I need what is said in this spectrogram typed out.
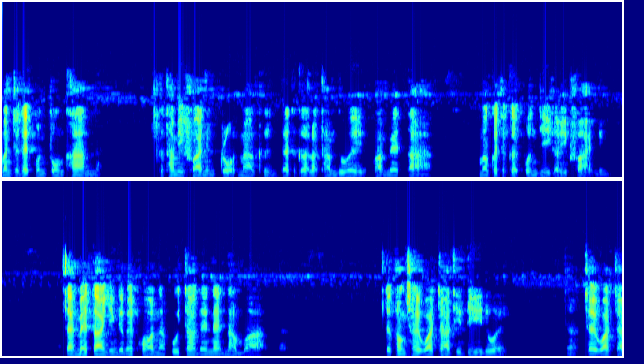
มันจะได้ผลตรงข้ามนะก็ทำอีกฝ่ายหนึ่งโกรธมากขึ้น แต่ถ้าเกิดเราทำด้วยความเมตตา มันก็จะเกิดผลดีกับอีกฝ่ายหนึ่งแต่เมตตาอย่างเดียวไม่พอนะพระเจ้าได้แนะนำว่า จะต้องใช้วาจาที่ดีด้วยนะใช้วาจา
